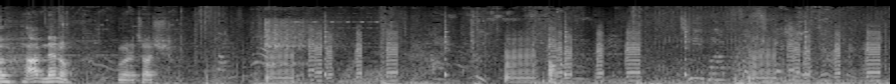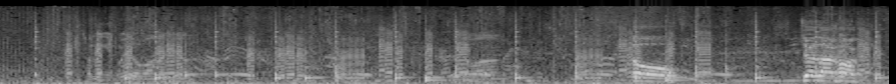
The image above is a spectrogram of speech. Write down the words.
Uh, I have Nano. You wanna touch? Pulling in. Widow one, Widow. Widow. Oh. Still alive, Hawk.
